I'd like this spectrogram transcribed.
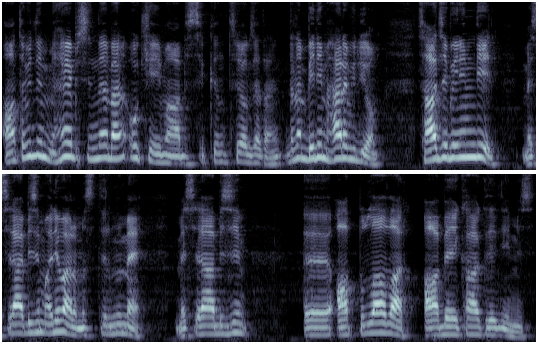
Anlatabildim mi? Hepsinde ben okeyim abi. Sıkıntı yok zaten. Zaten benim her videom. Sadece benim değil. Mesela bizim Ali var Mr. Müme. Mesela bizim e, Abdullah var. ABK dediğimiz.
